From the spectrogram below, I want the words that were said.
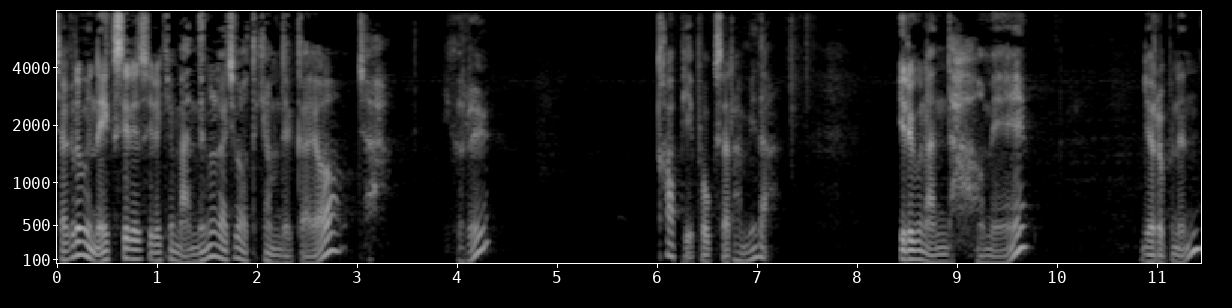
자 그러면 엑셀에서 이렇게 만든 걸 가지고 어떻게 하면 될까요? 자 이거를 카피 복사를 합니다. 이러고 난 다음에 여러분은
